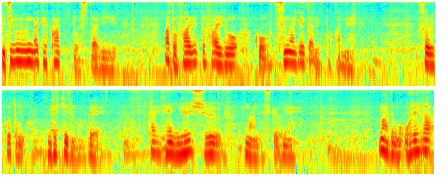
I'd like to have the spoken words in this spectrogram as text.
一部分だけカットしたりあとファイルとファイルをこうつなげたりとかねそういうこともできるので大変優秀なんですけどね。まあでも俺が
